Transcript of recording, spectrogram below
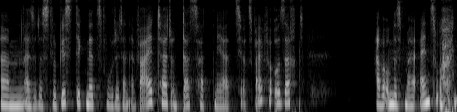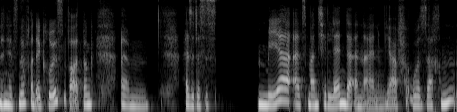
Ähm, also das Logistiknetz wurde dann erweitert und das hat mehr CO2 verursacht. Aber um das mal einzuordnen, jetzt nur von der Größenordnung, ähm, also das ist mehr als manche Länder in einem Jahr verursachen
